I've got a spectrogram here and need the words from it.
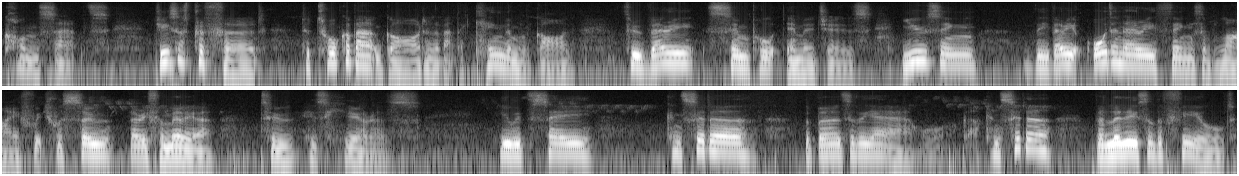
concepts. Jesus preferred to talk about God and about the kingdom of God through very simple images, using the very ordinary things of life which were so very familiar to his hearers. He would say, consider the birds of the air, or uh, consider the lilies of the field,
